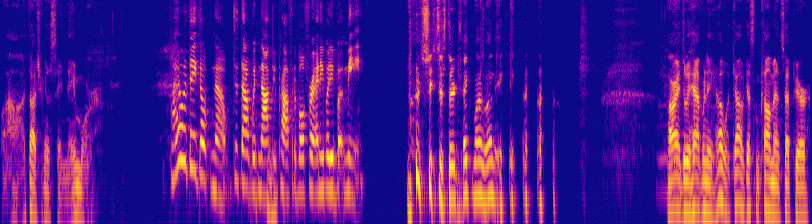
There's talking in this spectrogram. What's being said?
Wow, I thought you were going to say Namor. Why would they go? No, that would not be profitable for anybody but me. She's just there. To take my money. All right. Do we have any? Oh, God, we got some comments up here.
